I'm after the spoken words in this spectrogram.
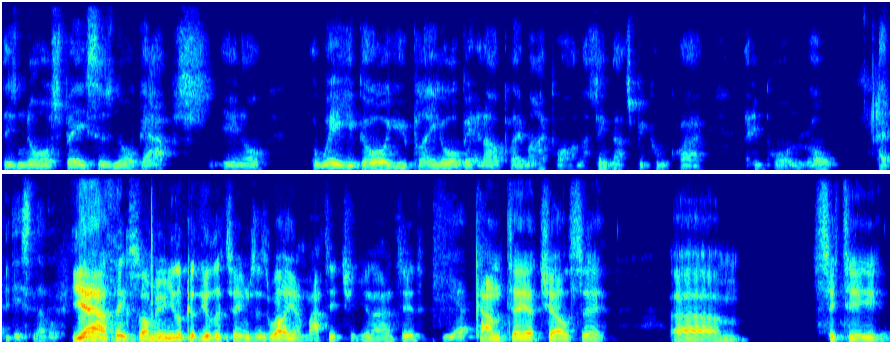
there's no spaces, no gaps, you know. Away you go, you play your bit and I'll play my part. And I think that's become quite an important role at this level. Yeah, I think so. I mean, you look at the other teams as well, you know, Matic at United, yeah. Kante at Chelsea, um, City,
